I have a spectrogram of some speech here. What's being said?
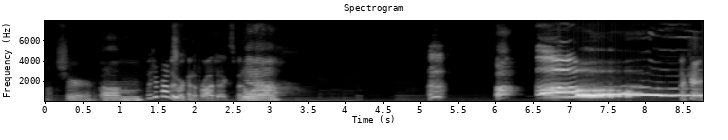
Not sure. Um. We should probably work on the project. It's been a yeah. while. oh. Oh! Okay.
